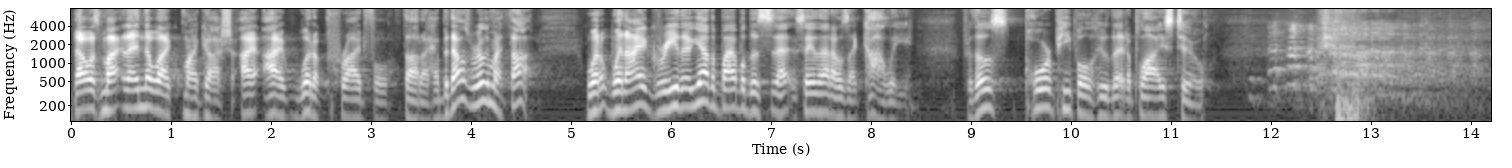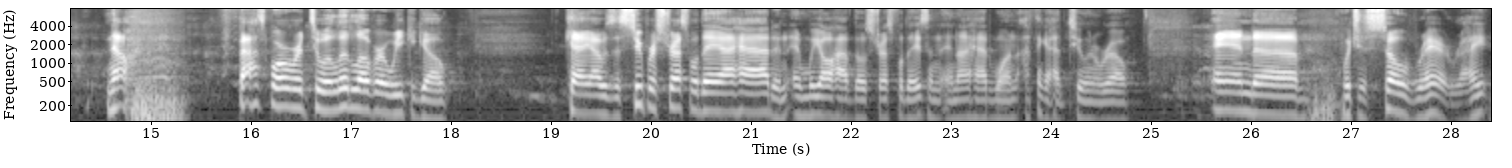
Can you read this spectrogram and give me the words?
That was my, and they're like, my gosh, I, I, what a prideful thought I had. But that was really my thought. When, when I agree that, yeah, the Bible does say that, I was like, golly, for those poor people who that applies to. now, fast forward to a little over a week ago. Okay, I was a super stressful day I had, and, and we all have those stressful days, and, and I had one. I think I had two in a row, and uh, which is so rare, right?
